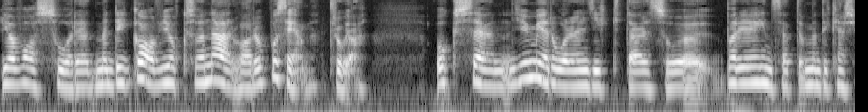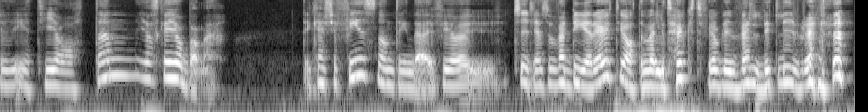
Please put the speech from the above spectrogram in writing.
jag var så rädd men det gav ju också en närvaro på scen, tror jag. Och sen ju mer åren gick där så började jag inse att men det kanske är teatern jag ska jobba med. Det kanske finns någonting där för jag, tydligen så värderar jag ju teatern väldigt högt för jag blir väldigt livrädd.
